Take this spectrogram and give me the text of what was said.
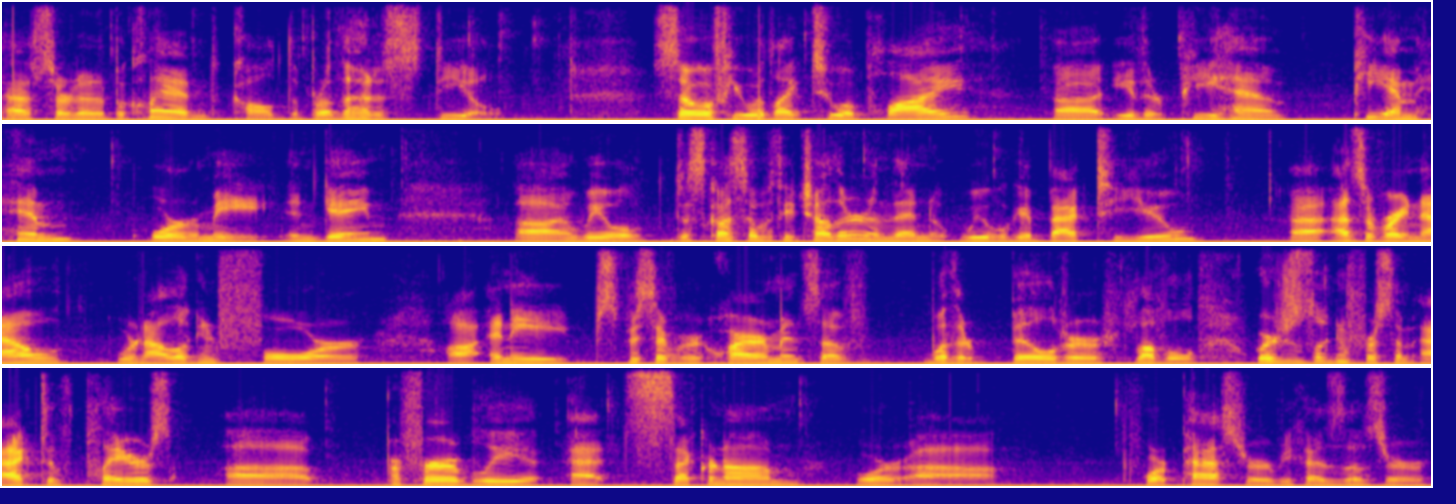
have started up a clan called the Brotherhood of Steel. So if you would like to apply, uh, either PM, PM him or me in-game, uh, we will discuss it with each other and then we will get back to you. Uh, as of right now, we're not looking for uh, any specific requirements of whether build or level. We're just looking for some active players, uh, preferably at Secronom or uh, Fort Pastor, because those are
